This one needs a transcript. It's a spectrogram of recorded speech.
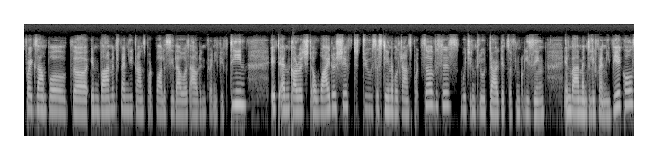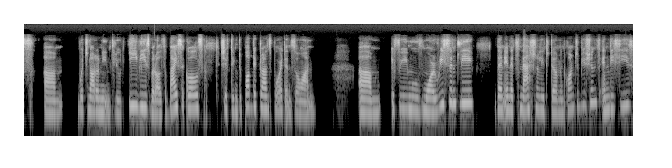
For example, the environment friendly transport policy that was out in 2015, it encouraged a wider shift to sustainable transport services, which include targets of increasing environmentally friendly vehicles, um, which not only include EVs, but also bicycles, shifting to public transport, and so on. Um, if we move more recently, then in its nationally determined contributions, NDCs,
